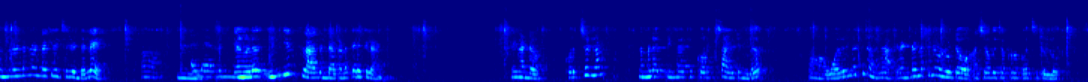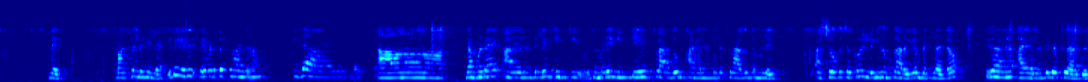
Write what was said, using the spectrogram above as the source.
ഒന്ന് രണ്ടെണ്ണം ഉണ്ടാക്കി വെച്ചിട്ടുണ്ട് അല്ലേ. ഞങ്ങൾ ഇന്ത്യൻ ഫ്ലാഗ് ഉണ്ടാക്കണ തിരക്കിലാണ്. കണ്ടോ? കുറച്ചെണ്ണം നമ്മൾ ഉണ്ടാക്കി കുറച്ചായിട്ടുണ്ട്. ആ ഒരെണ്ണത്തിനല്ല രണ്ടെണ്ണത്തിനേ ഉള്ളൂ കേട്ടോ അശോക ചക്രമൊക്കെ വെച്ചിട്ടുള്ളൂ. ദേ ബാക്കിയുള്ളതിനില്ല ഇത് ഏത് എവിടുത്തെ ഫ്ലാഗാ ഇത് ആ നമ്മുടെ അയർലൻഡിലെയും ഇന്ത്യ നമ്മുടെ ഇന്ത്യൻ ഫ്ലാഗും അയർലൻഡിലെ ഫ്ലാഗും തമ്മിൽ അശോക ചക്രം ഇല്ലെങ്കിൽ നമുക്ക് അറിയാൻ പറ്റില്ല കേട്ടോ ഇതാണ് അയർലൻഡിലെ ഫ്ലാഗ്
